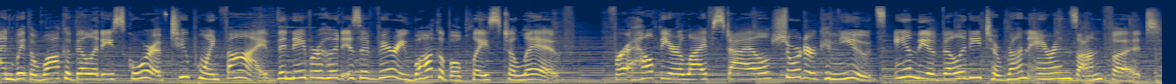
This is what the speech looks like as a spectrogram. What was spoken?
And with a walkability score of 2.5, the neighborhood is a very walkable place to live. For a healthier lifestyle, shorter commutes, and the ability to run errands on foot.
